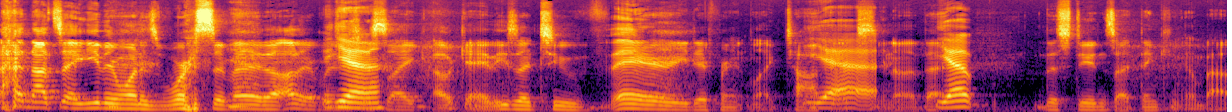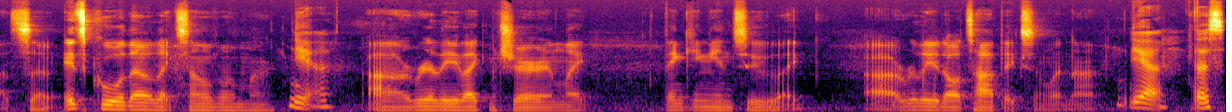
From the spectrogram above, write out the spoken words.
I'm not saying either one is worse or better than the other, but Yeah. it's just like okay, these are two very different like topics. Yeah. You know that Yep. the students are thinking about. So it's cool though. Like some of them are Yeah. Uh, really like mature and like thinking into like uh, really adult topics and whatnot. Yeah. That's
